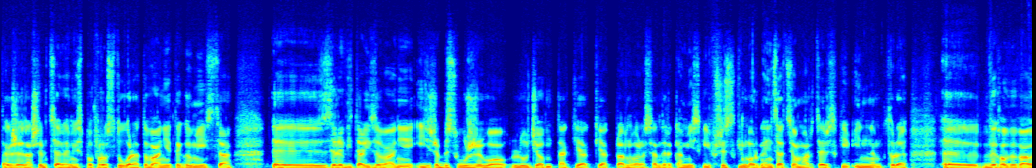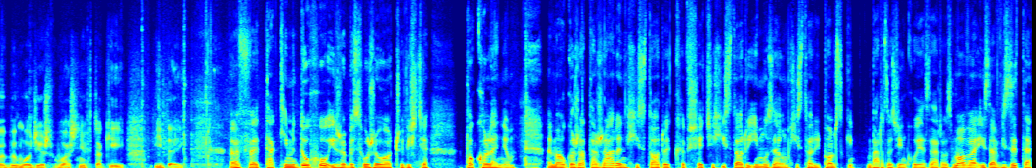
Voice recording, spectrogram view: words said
Także naszym celem jest po prostu uratowanie tego miejsca, yy, zrewitalizowanie i żeby służyło ludziom, tak jak, jak planował Aleksander Kamiński, wszystkim organizacjom harcerskim, innym, które yy, wychowywałyby młodzież właśnie w takiej idei w takim duchu i żeby służyło oczywiście pokoleniom. Małgorzata Żaryn, historyk w sieci Historii i Muzeum Historii Polski. Bardzo dziękuję za rozmowę i za wizytę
